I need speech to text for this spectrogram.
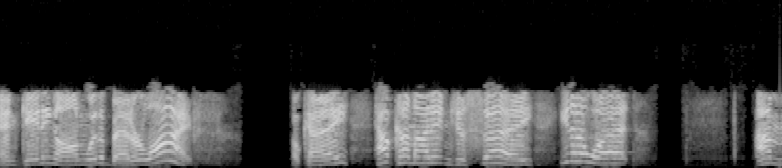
and getting on with a better life? Okay? How come I didn't just say, you know what? I'm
